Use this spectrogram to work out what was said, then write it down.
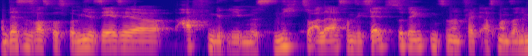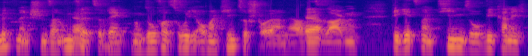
Und das ist was, was bei mir sehr, sehr haften geblieben ist. Nicht zuallererst an sich selbst zu denken, sondern vielleicht erstmal an seine Mitmenschen, sein Umfeld Ja. zu denken. Und so versuche ich auch mein Team zu steuern. Ja? Ja. Zu sagen, wie geht's meinem Team so? Wie kann ich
